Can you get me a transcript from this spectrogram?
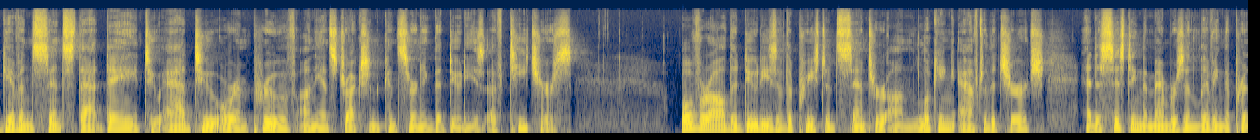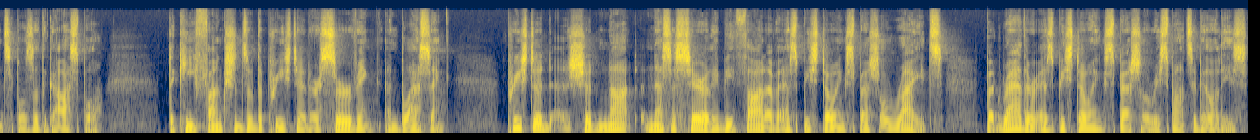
given since that day to add to or improve on the instruction concerning the duties of teachers. Overall, the duties of the priesthood center on looking after the church and assisting the members in living the principles of the gospel. The key functions of the priesthood are serving and blessing. Priesthood should not necessarily be thought of as bestowing special rights, but rather as bestowing special responsibilities.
